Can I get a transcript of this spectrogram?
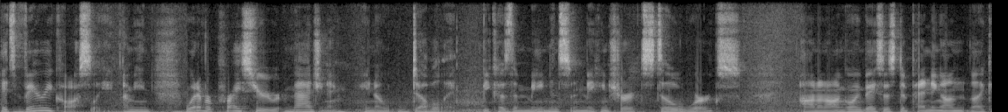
It's very costly. I mean, whatever price you're imagining, you know, double it because the maintenance and making sure it still works on an ongoing basis, depending on like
